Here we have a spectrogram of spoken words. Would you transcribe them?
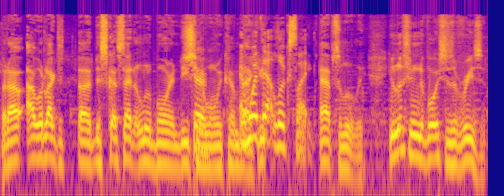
But I, I would like to uh, discuss that a little more in detail Sure. when we come back. And what You- that looks like. Absolutely. You're listening to Voices of Reason.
